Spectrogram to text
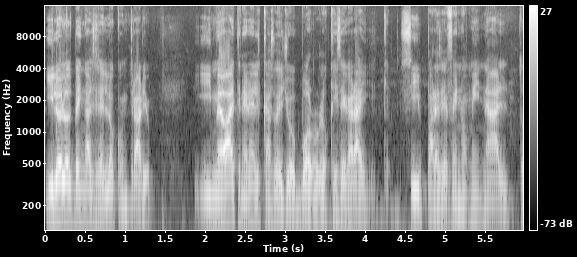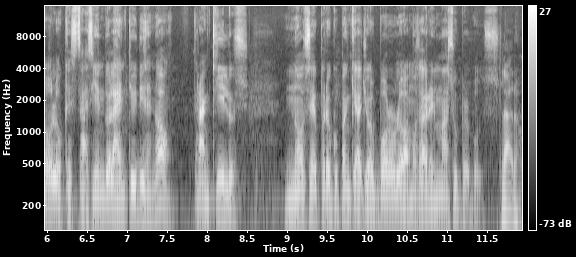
Y lo de los Bengals es lo contrario. y me va a detener en el caso de Joe Burrow, lo que dice Garay. Que sí, parece fenomenal todo lo que está haciendo. La gente hoy dice, no, tranquilos, no se preocupen que a Joe Burrow lo vamos a ver en más Super Bowls. Claro.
